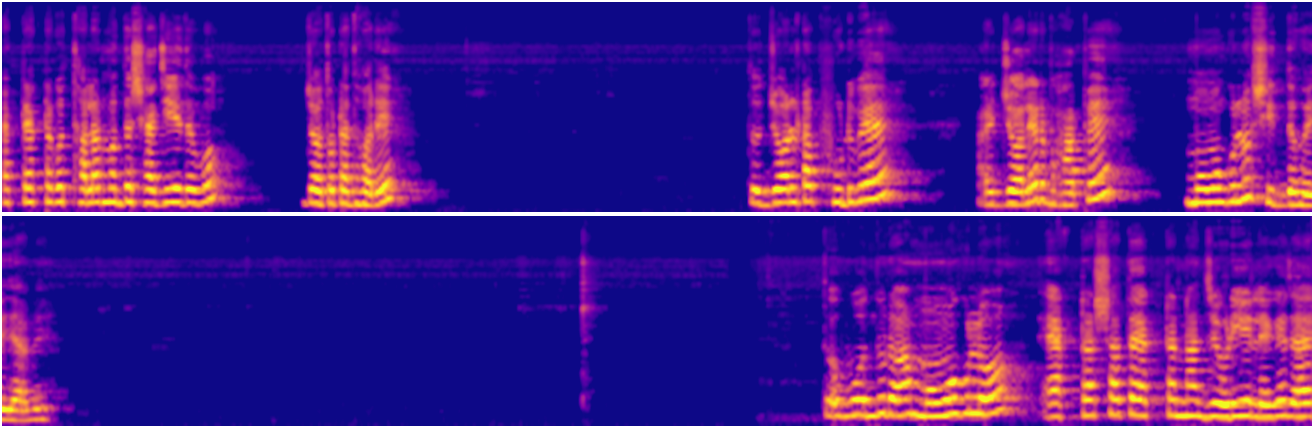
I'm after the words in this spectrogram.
একটা একটা করে থালার মধ্যে সাজিয়ে দেব, যতটা ধরে। তো জলটা ফুটবে আর জলের ভাপে মোমোগুলো সিদ্ধ হয়ে যাবে। তো বন্ধুরা, মোমোগুলো একটার সাথে একটা না জড়িয়ে লেগে যায়,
